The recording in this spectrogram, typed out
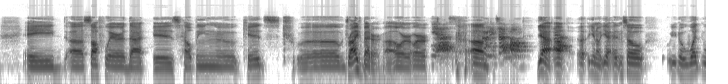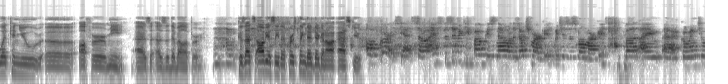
a uh, software that is helping uh, kids tr- uh, drive better uh, or or yes um, good example yeah, yeah. Uh, uh, you know yeah and so you know what what can you uh, offer me as as a developer because that's obviously the first thing that they're gonna ask you of course yes so i'm specifically focused now on the dutch market which is a small market mm-hmm. but i'm going to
